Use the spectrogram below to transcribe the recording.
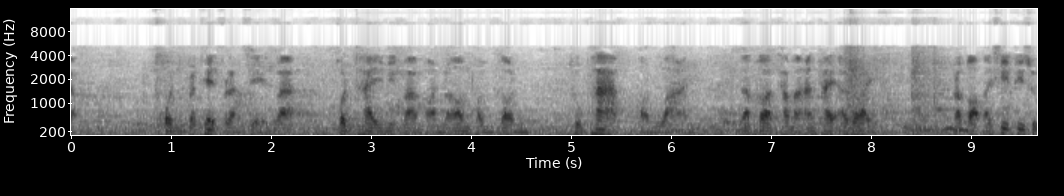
กับ คนประเทศฝรั่งเศสว่าคนไทยมีความอ่อนน้อมถ่อมตน สุภาพอ่อนหวาน แล้วก็ทำอาหารไทยอร่อย ประกอบอาชีพที่สุ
